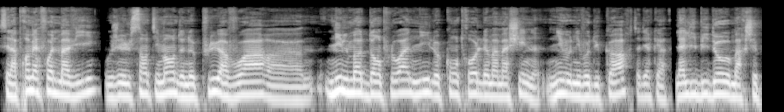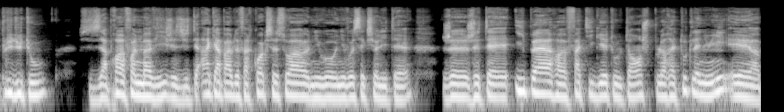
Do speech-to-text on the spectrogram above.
C'est la première fois de ma vie où j'ai eu le sentiment de ne plus avoir euh, ni le mode d'emploi, ni le contrôle de ma machine, ni au niveau du corps. C'est-à-dire que la libido marchait plus du tout. C'est la première fois de ma vie. J'étais incapable de faire quoi que ce soit au niveau, au niveau sexualité. J'étais hyper euh, fatigué tout le temps. Je pleurais toutes les nuits et euh,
